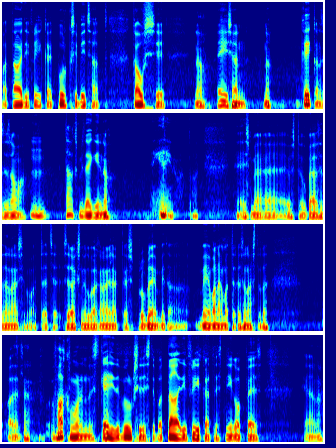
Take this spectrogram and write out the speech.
bataadifriikaid, purksi, pitsat, kaussi, noh, Asian, noh, kõik on seesama. Mhm. tahaks midagi, noh, erinevat. Ja siis me just nagu peale seda naersime, vaata, et see, see oleks nagu väga naljakas probleem, mida meie vanematele sõnastada. vaata, et noh, fuck, mul on nendest käsitepurksidest ja bataadifriikatest nii kopp ees. ja noh,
